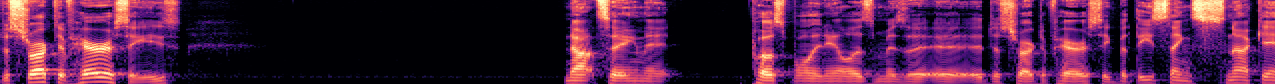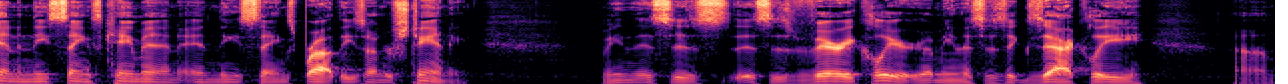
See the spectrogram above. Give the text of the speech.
destructive heresies. Not saying that postmillennialism is a, a, destructive heresy, but these things snuck in and these things came in and these things brought these understanding. I mean, this is this is very clear. I mean, this is exactly um,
